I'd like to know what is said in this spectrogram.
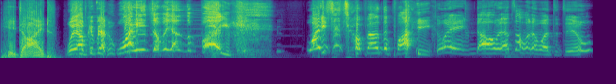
He died. Wait, I'm confused. Why are you jumping out of the bike? Why did you jump out of the bike? Wait, no, that's not what I want to do.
